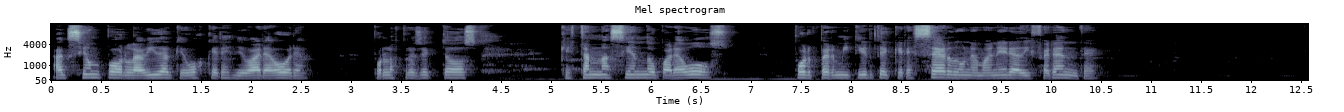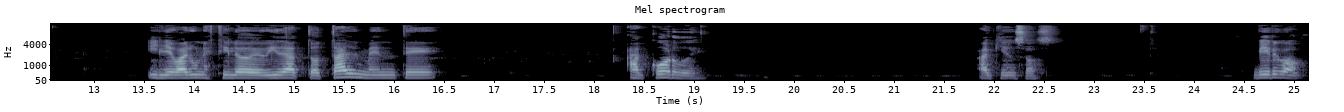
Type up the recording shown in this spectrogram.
acción por la vida que vos querés llevar ahora, por los proyectos que están naciendo para vos, por permitirte crecer de una manera diferente y llevar un estilo de vida totalmente acorde a quien sos. Virgo,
